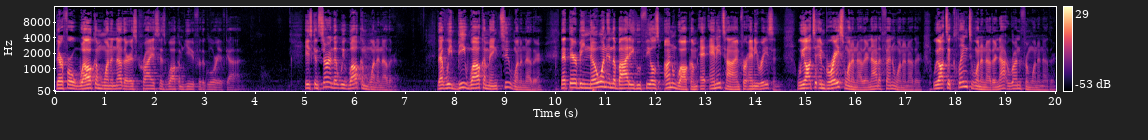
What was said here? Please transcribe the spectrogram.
therefore welcome one another as Christ has welcomed you for the glory of God. He's concerned that we welcome one another, that we be welcoming to one another that there be no one in the body who feels unwelcome at any time for any reason. We ought to embrace one another, not offend one another. We ought to cling to one another, not run from one another.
